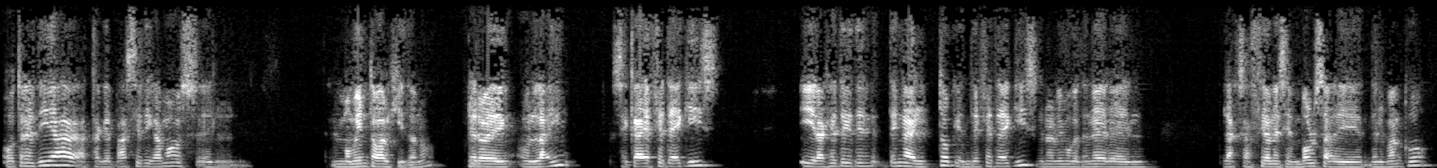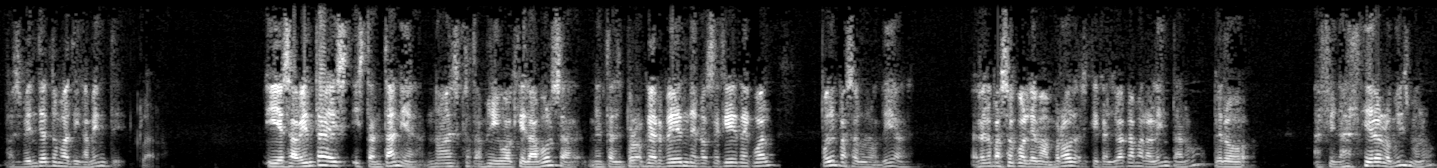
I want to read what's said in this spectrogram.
o tres días hasta que pase, digamos, el, el momento álgido, ¿no? Pero en online se cae FTX y la gente que te- tenga el token de FTX, que no es lo mismo que tener el, las acciones en bolsa de- del banco, pues vende automáticamente. Claro. Y esa venta es instantánea, no es que también igual que la bolsa. Mientras el broker vende, no sé qué, da igual, pueden pasar unos días. Es lo que pasó con Lehman Brothers, que cayó a cámara lenta, ¿no? Pero al final era lo mismo, ¿no?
